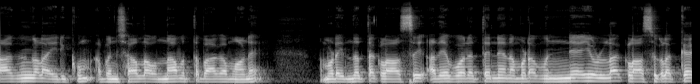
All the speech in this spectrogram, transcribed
ഭാഗങ്ങളായിരിക്കും. അപ്പം ഇൻഷാല്ല ഒന്നാമത്തെ ഭാഗമാണ് നമ്മുടെ ഇന്നത്തെ ക്ലാസ് അതേപോലെ തന്നെ നമ്മുടെ മുന്നേയുള്ള ക്ലാസ്സുകളൊക്കെ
